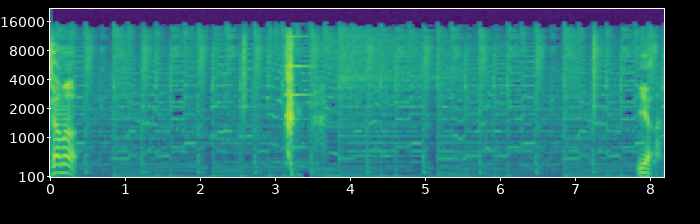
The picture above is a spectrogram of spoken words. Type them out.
様。いや。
